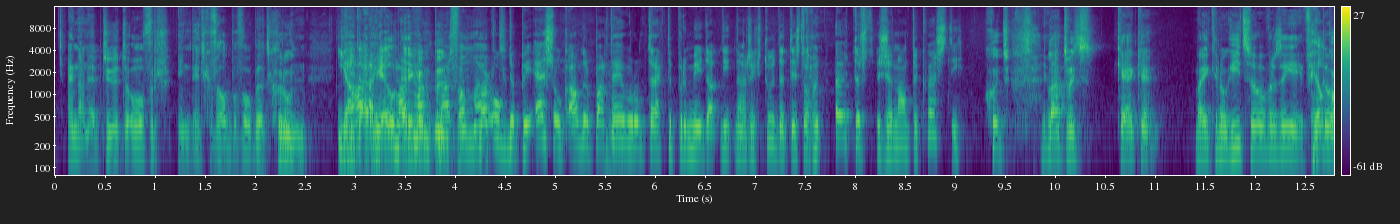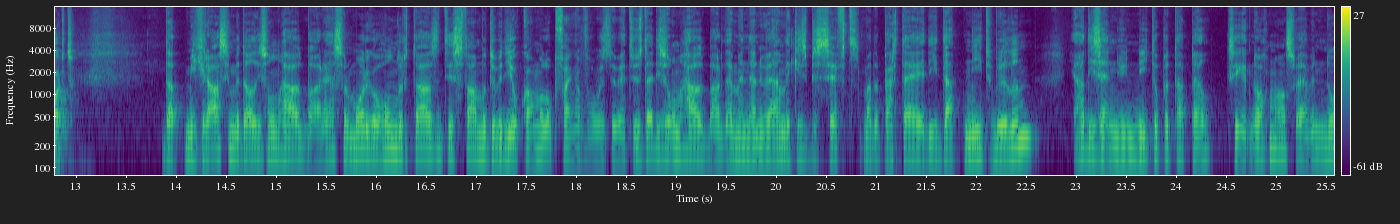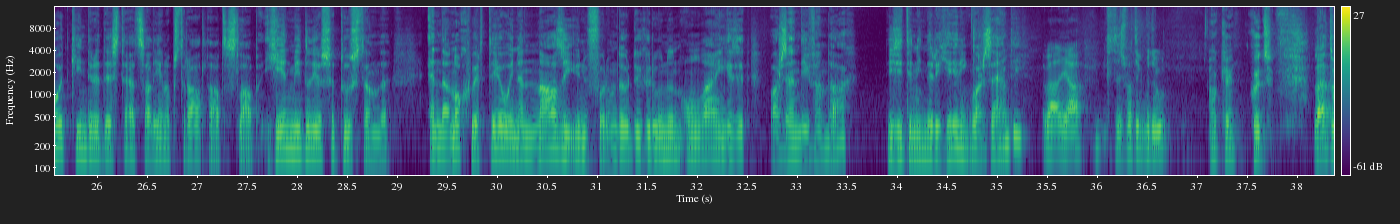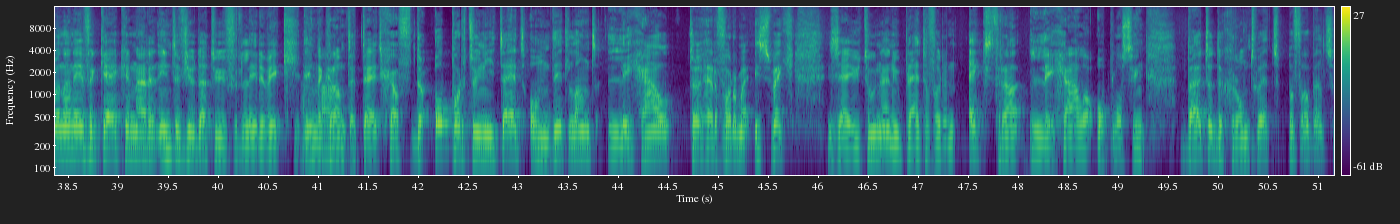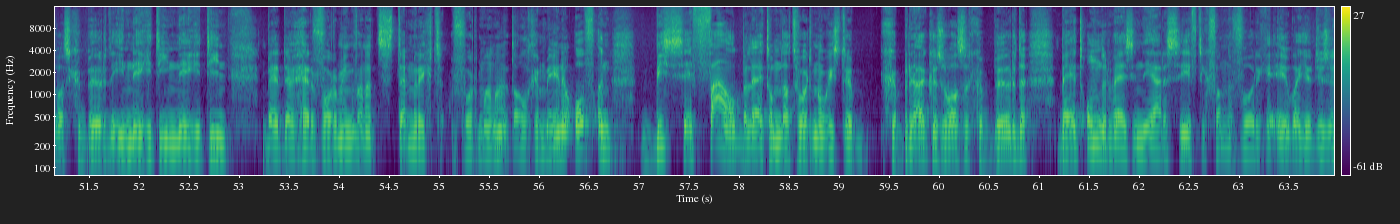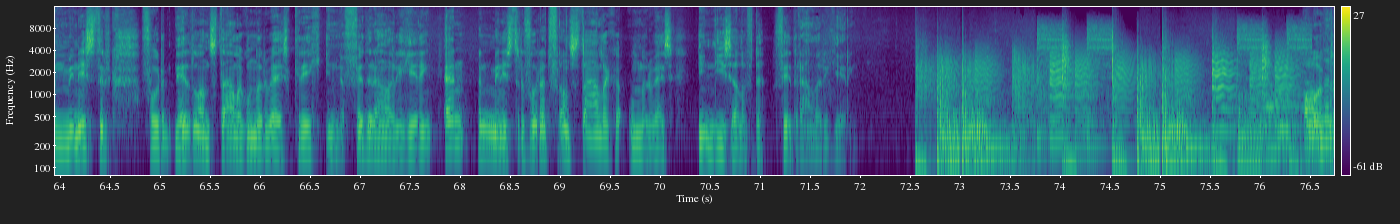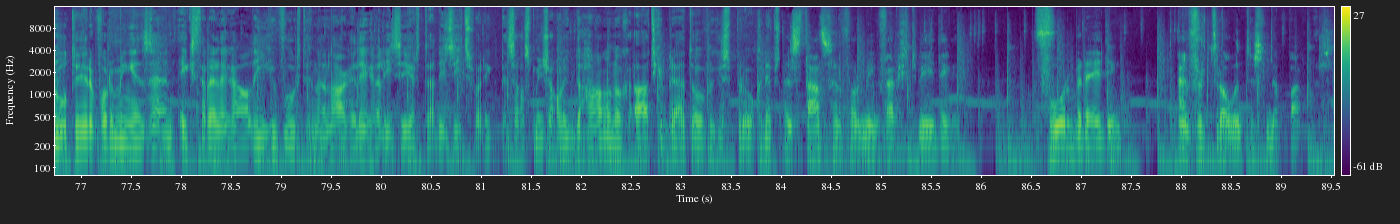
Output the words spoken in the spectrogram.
En dan hebt u het over, in dit geval bijvoorbeeld Groen, die daar heel maar, erg maar, een punt maar, van maakt. Maar ook de PS, ook andere partijen. Waarom trekt de premier dat niet naar zich toe? Dat is toch een uiterst gênante kwestie? Goed, laten we eens kijken. Mag ik er nog iets over zeggen? Heel ook- kort. Dat migratiemodel is onhoudbaar. Als er morgen 100.000 is staan, moeten we die ook allemaal opvangen volgens de wet. Dus dat is onhoudbaar, dat men dat nu eindelijk eens beseft. Maar de partijen die dat niet willen, ja, die zijn nu niet op het appel. Ik zeg het nogmaals, we hebben nooit kinderen destijds alleen op straat laten slapen. Geen middeleeuwse toestanden. En dan nog werd Theo in een nazi-uniform door de Groenen online gezet. Waar zijn die vandaag? Die zitten in de regering. Waar zijn die? Wel ja, dat is wat ik bedoel. Oké, goed. Laten we dan even kijken naar een interview dat u verleden week in de krant De Tijd gaf. De opportuniteit om dit land legaal te hervormen is weg, zei u toen. En u pleitte voor een extra legale oplossing. Buiten de grondwet bijvoorbeeld, zoals gebeurde in 1919 bij de hervorming van het stemrecht voor mannen, het algemene. Of een bicefaal beleid, om dat woord nog eens te gebruiken zoals het gebeurde bij het onderwijs in de jaren 70 van de vorige eeuw. Waar je dus een minister voor het Nederlandstalig onderwijs kreeg in de federale regering en een minister voor het Franstalige onderwijs in diezelfde federale regering. Alle grote hervormingen zijn extra legaal ingevoerd en daarna gelegaliseerd. Dat is iets waar ik zelfs met Jean-Luc Dehane nog uitgebreid over gesproken heb. Een staatshervorming vergt twee dingen. Voorbereiding en vertrouwen tussen de partners.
